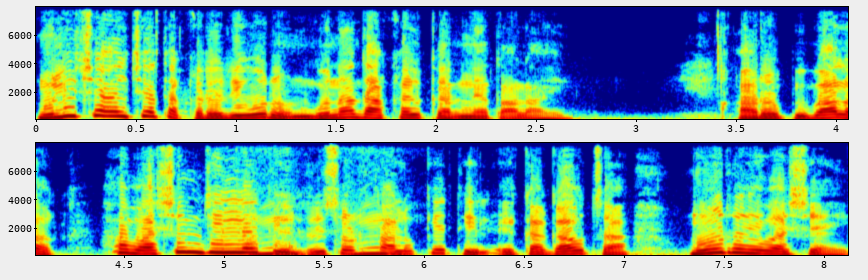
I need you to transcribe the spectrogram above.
मुलीच्या आईच्या तक्रारीवरून गुन्हा दाखल करण्यात आला आहे. आरोपी बालक हा वाशिम जिल्ह्यातील रिसोड तालुक्यातील एका गावचा मूळ रहिवासी आहे.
